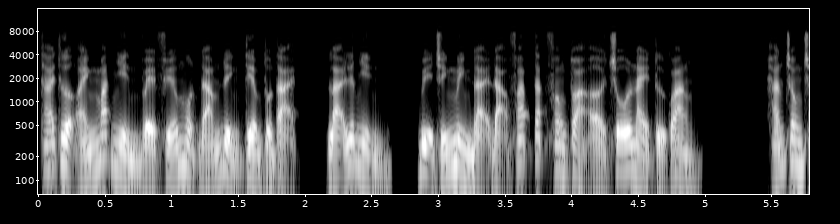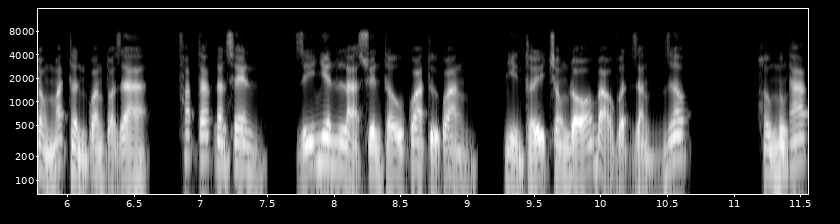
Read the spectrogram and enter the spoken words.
thái thượng ánh mắt nhìn về phía một đám đỉnh tiêm tồn tại, lại liếc nhìn, bị chính mình đại đạo pháp tắc phong tỏa ở chỗ này tử quang. Hắn trong tròng mắt thần quang tỏa ra, pháp tắc đan sen, dĩ nhiên là xuyên thấu qua tử quang, nhìn thấy trong đó bảo vật rằng rớp. Hồng mông tháp.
